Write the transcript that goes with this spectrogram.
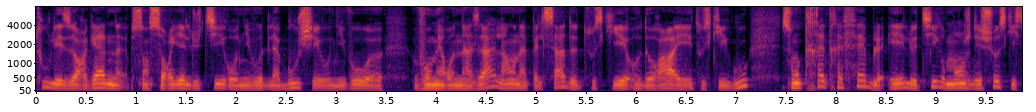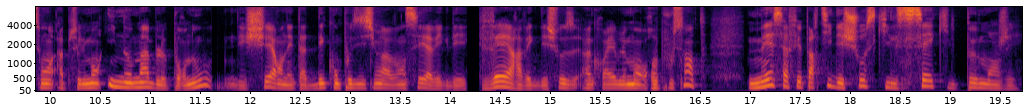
tous les organes sensoriels du tigre au niveau de la bouche et au niveau euh, voméronasal, hein, on appelle ça, de tout ce qui est odorat et tout ce qui est goût, sont très très faibles. Et le tigre mange des choses qui sont absolument innommables pour nous, des chairs en état de décomposition avancée avec des vers, avec des choses incroyablement repoussantes. Mais ça fait partie des choses qu'il sait qu'il peut manger.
